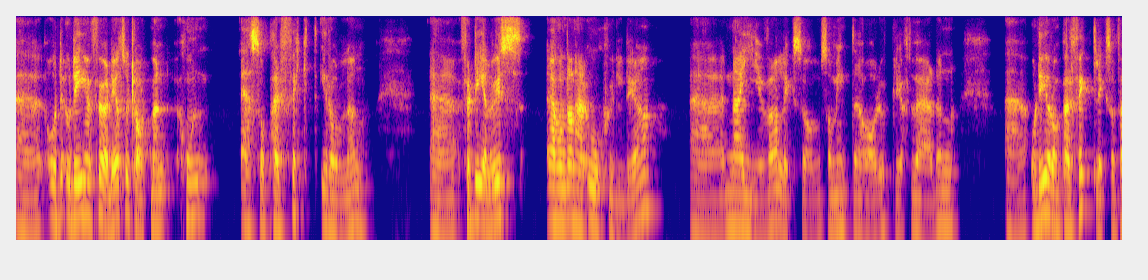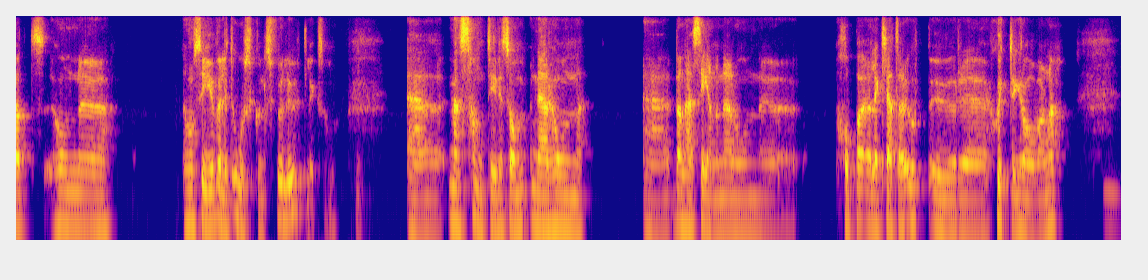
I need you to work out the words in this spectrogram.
eh, och, det, och det är ju en fördel såklart, men hon är så perfekt i rollen. Eh, för delvis är hon den här oskyldiga, eh, naiva liksom, som inte har upplevt världen. Eh, och det gör hon perfekt liksom för att hon, eh, hon ser ju väldigt oskuldsfull ut liksom. Eh, men samtidigt som när hon, eh, den här scenen när hon eh, hoppar eller klättrar upp ur eh, skyttegravarna Mm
